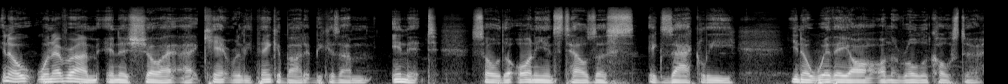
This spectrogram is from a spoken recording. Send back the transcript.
You know, whenever I'm in a show, I, I can't really think about it because I'm in it. So the audience tells us exactly, you know, where they are on the roller coaster.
